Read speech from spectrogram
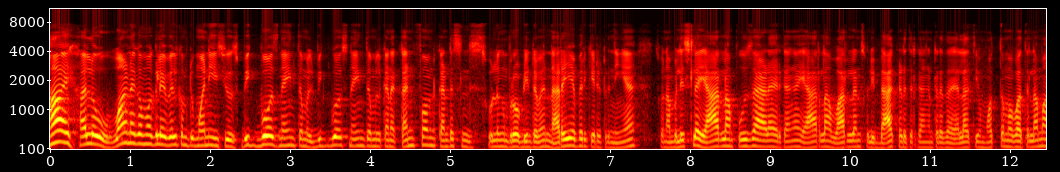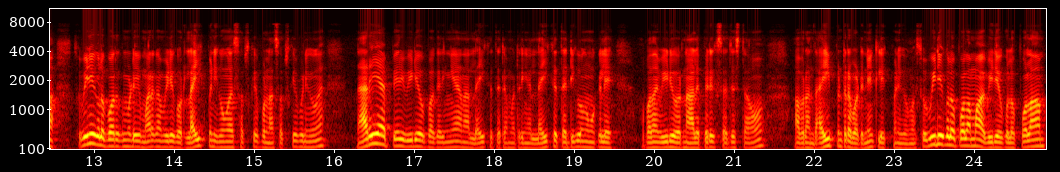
ஹாய் ஹலோ வணக்க மக்களே welcome to Mani issues Bigg Boss nine Tamil Bigg Boss nine தமிழுக்கான கன்ஃபார்ம் கண்டஸ்டன்ஸ் சொல்லுங்க ப்ரோ அப்படின்ற மாதிரி நிறைய பேர் கேட்டுட்டு இருந்தீங்க ஸோ நம்ம லிஸ்ட்டில் யாரெல்லாம் புதுசாக ஆட் ஆயிருக்காங்க யாரெல்லாம் வரலன்னு சொல்லி பேக் எடுத்திருக்காங்கன்றத எல்லாத்தையும் மொத்தமாக பார்த்துலாமா ஸோ வீடியோக்குள்ள போகிறதுக்கு முன்னாடி மறக்காம வீடியோக்கு ஒரு லைக் பண்ணிக்கோங்க சப்ஸ்கிரைப் பண்ணலாம் சப்ஸ்கிரைப் பண்ணிக்கோங்க. நிறைய பேர் வீடியோ பார்க்குறீங்க ஆனால் லைக்கை தட்ட மாட்டீங்க. லைக்கை தட்டிக்கோங்க மக்களே. அப்போ தான் வீடியோ ஒரு நாலு பேருக்கு சஜஸ்ட் ஆகும். அப்புறம் அந்த ஐப்புன்ற பட்டனையும் கிளிக் பண்ணிக்கோங்க. ஸோ வீடியோக்குள்ளே போகலாமா வீடியோக்குள்ளே போகலாம்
